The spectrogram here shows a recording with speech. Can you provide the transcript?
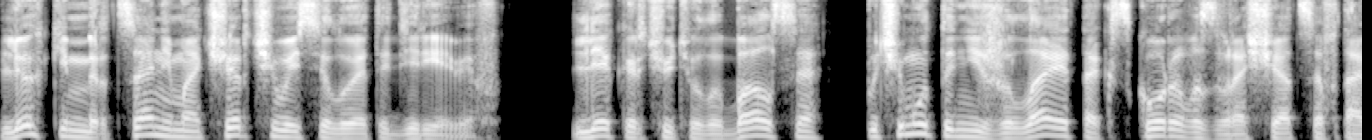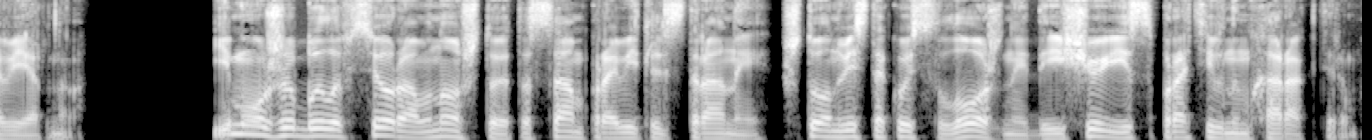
легким мерцанием очерчивая силуэты деревьев. Лекарь чуть улыбался, почему-то не желая так скоро возвращаться в таверну. Ему уже было все равно, что это сам правитель страны, что он весь такой сложный, да еще и с противным характером.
